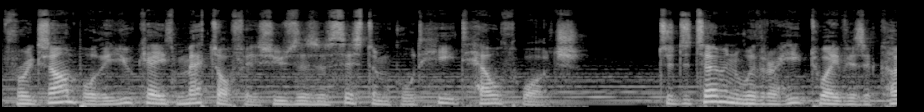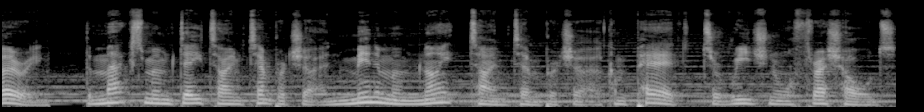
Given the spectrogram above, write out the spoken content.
For example, the UK's Met Office uses a system called Heat Health Watch. To determine whether a heatwave is occurring, the maximum daytime temperature and minimum nighttime temperature are compared to regional thresholds.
